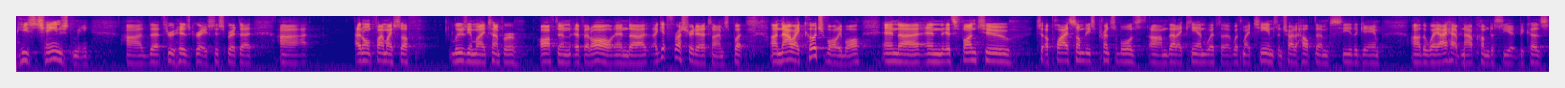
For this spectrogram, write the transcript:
He's changed me uh, that through His grace, His Spirit, that uh, I don't find myself losing my temper often, if at all, and uh, I get frustrated at times. But uh, now I coach volleyball, and uh, and it's fun to to apply some of these principles um, that I can with uh, with my teams and try to help them see the game uh, the way I have now come to see it, because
